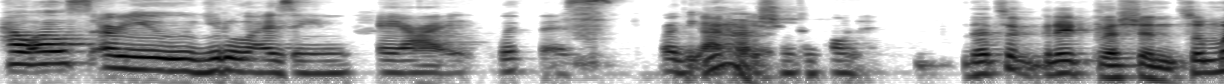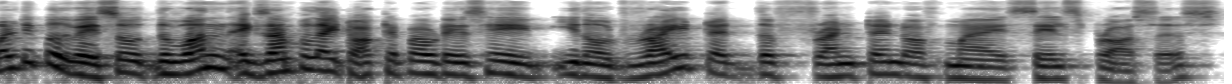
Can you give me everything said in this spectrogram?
How else are you utilizing AI with this or the yeah. automation component? That's a great question. So multiple ways. So the one example I talked about is, hey, you know, right at the front end of my sales process,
